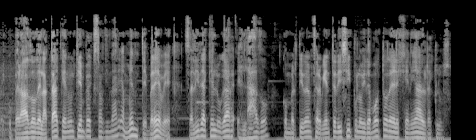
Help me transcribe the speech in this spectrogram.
Recuperado del ataque en un tiempo extraordinariamente breve, salí de aquel lugar helado, convertido en ferviente discípulo y devoto del genial recluso.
